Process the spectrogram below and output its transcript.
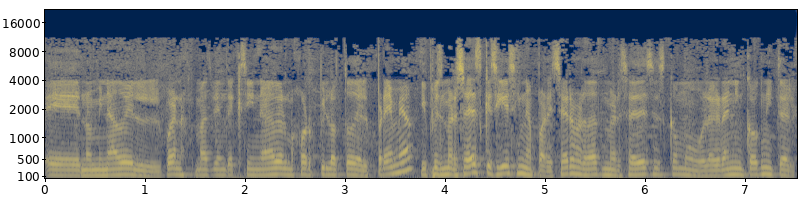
eh, nominado el, bueno, más bien designado el mejor piloto del premio. Y pues Mercedes que sigue sin aparecer, ¿verdad? Mercedes es como la gran incógnita del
